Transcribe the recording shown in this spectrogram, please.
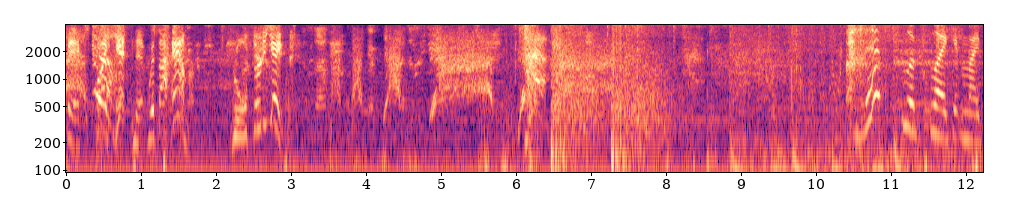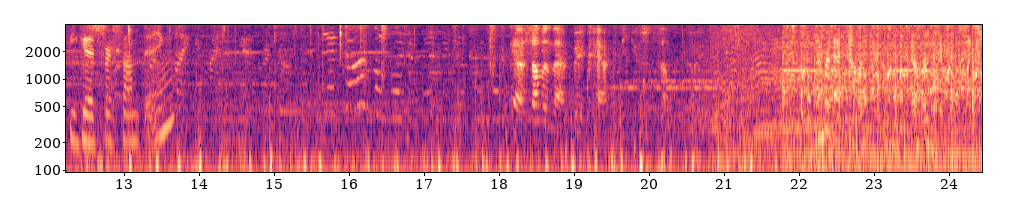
be fixed by hitting it with a hammer. Rule 38. This looks like it might be good for something. Yeah, something that big has to be used for something. Remember that time? Everyone was like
